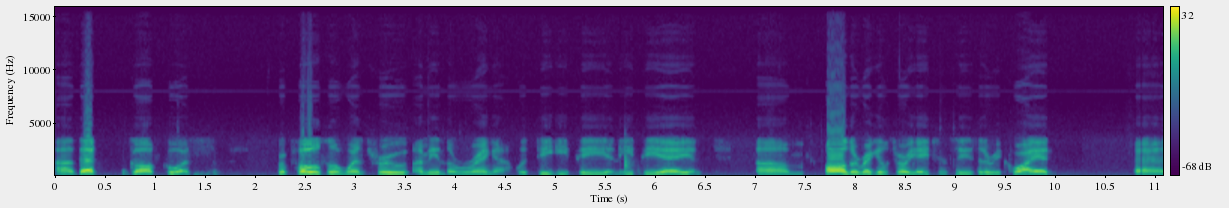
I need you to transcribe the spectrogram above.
Uh, that golf course proposal went through. I mean, the ringer with DEP and EPA and um, all the regulatory agencies that are required, uh,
